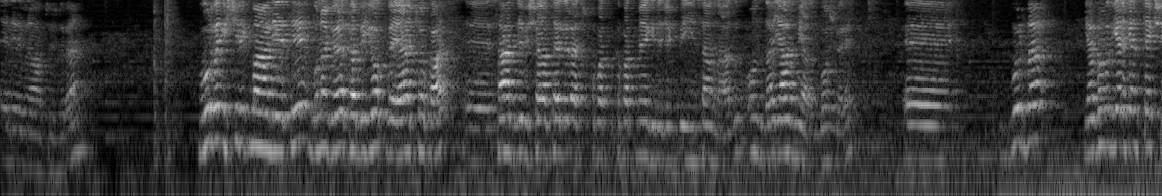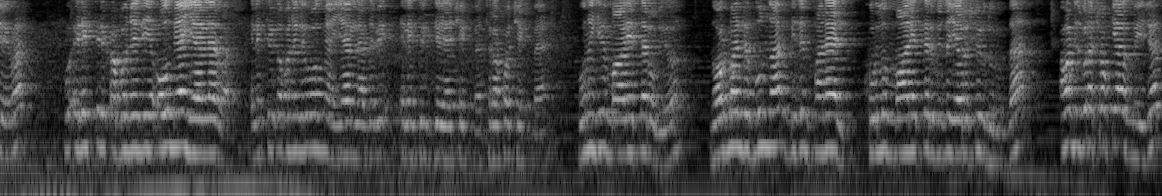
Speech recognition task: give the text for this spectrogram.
...57.600 lira. Burada işçilik maliyeti buna göre tabii yok veya çok az. Ee, sadece bir şalterleri açıp kapat, kapatmaya gidecek bir insan lazım. Onu da yazmayalım, boş verin. Ee, burada yazmamız gereken tek şey var. Bu elektrik aboneliği olmayan yerler var. Elektrik aboneliği olmayan yerlerde bir elektrik direği çekme, trafo çekme, bunun gibi maliyetler oluyor. Normalde bunlar bizim panel kurulum maliyetlerimizle yarışır durumda. Ama biz buna çok yazmayacağız.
